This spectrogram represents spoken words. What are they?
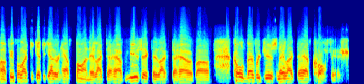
Uh, people like to get together and have fun. They like to have music. They like to have uh, cold beverages, and they like to have crawfish.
